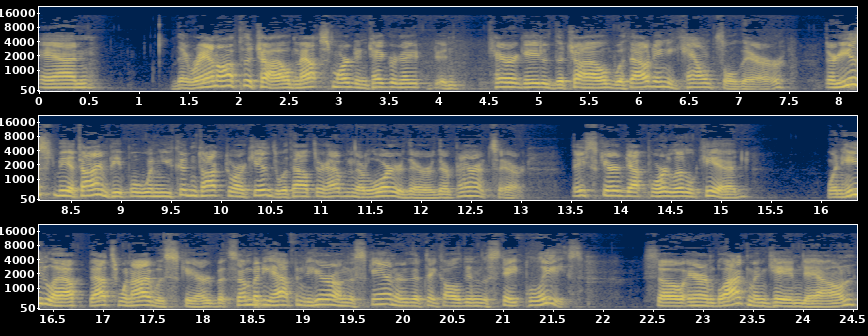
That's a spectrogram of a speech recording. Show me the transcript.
and they ran off the child. Matt Smart interrogated the child without any counsel there. There used to be a time, people, when you couldn't talk to our kids without their having their lawyer there or their parents there. They scared that poor little kid. When he left, that's when I was scared, but somebody happened to hear on the scanner that they called in the state police. So Aaron Blackman came down.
